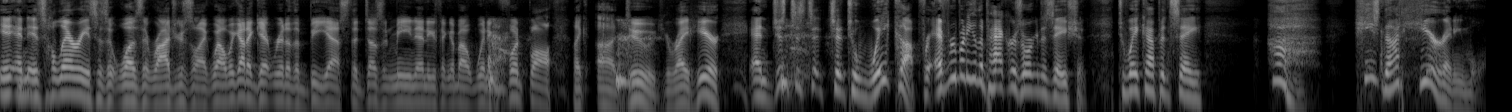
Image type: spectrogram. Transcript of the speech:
And as hilarious as it was that Rodgers is like, well, we got to get rid of the BS that doesn't mean anything about winning football. Like, uh, dude, you're right here. And just to, to, to wake up for everybody in the Packers organization to wake up and say, ah, he's not here anymore.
